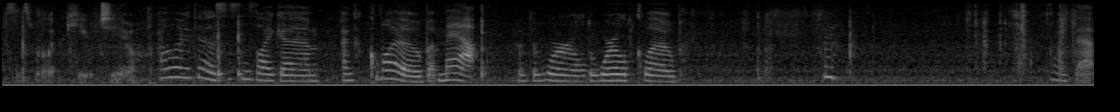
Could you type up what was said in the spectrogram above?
This is really cute too. Oh, look at this. This is like a, a globe, a map of the world, a world globe. Hmm. Like that.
